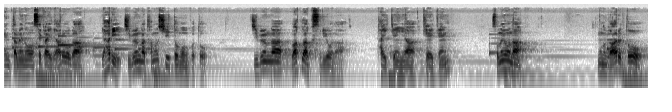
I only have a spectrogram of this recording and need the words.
エンタメの世界であろうがやはり自分が楽しいと思うこと自分がワクワクするような体験や経験そのようなものがあると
